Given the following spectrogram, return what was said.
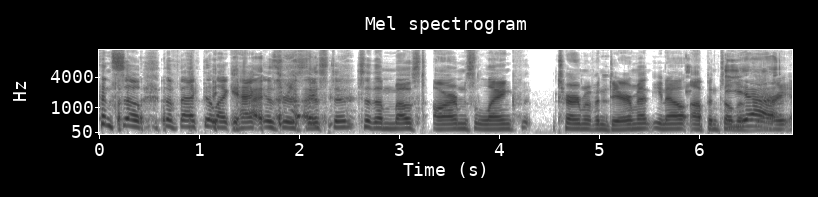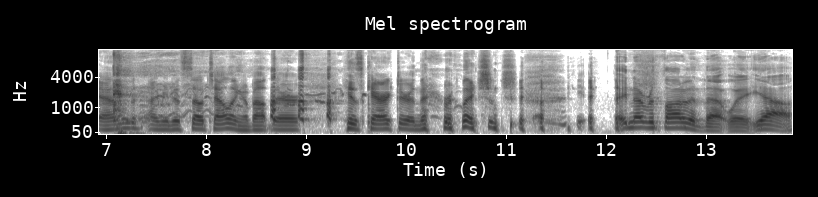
and so the fact that like heck is resistant to the most arm's length term of endearment you know up until the Yeah. very end i mean it's so telling about their his character and their relationship I never thought of it that way. Yeah,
